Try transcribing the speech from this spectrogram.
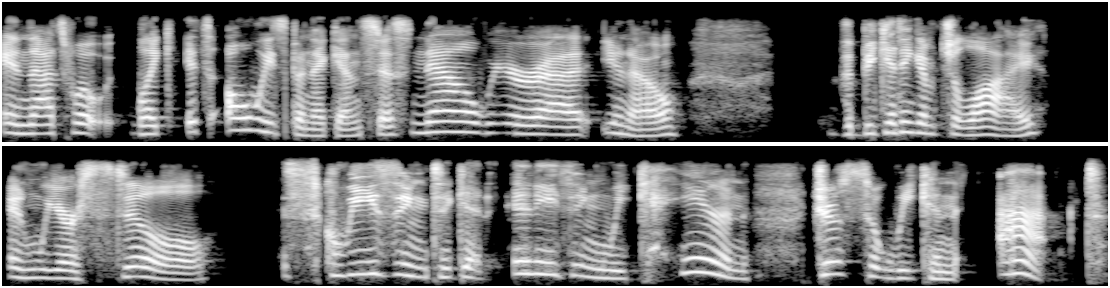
and that's what like it's always been against us now we're at you know the beginning of july and we are still squeezing to get anything we can just so we can act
